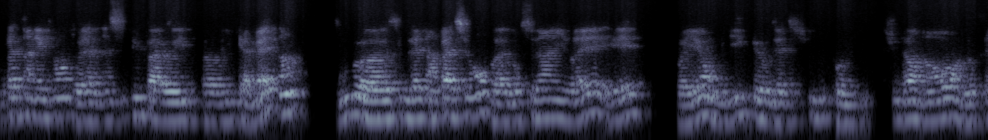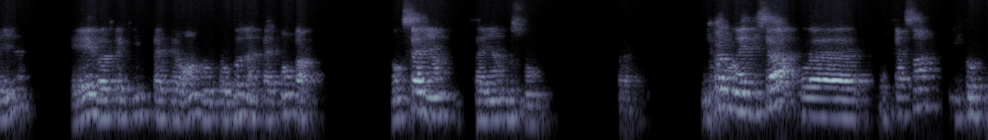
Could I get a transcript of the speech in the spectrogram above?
Vous faites un exemple de l'Institut Paoli Cabet, hein, où euh, si vous êtes un patient, bah, vous recevez un livret et vous voyez, on vous dit que vous êtes suivi pour une tumeur endocrine et votre équipe préférente vous propose un traitement par. Donc ça vient, ça vient doucement. Une fois qu'on a dit ça, euh, pour faire simple, il faut que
